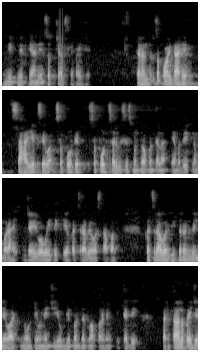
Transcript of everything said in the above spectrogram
नीटनेटके आणि स्वच्छ असले पाहिजे. त्यानंतरचा पॉईंट आहे सहाय्यक सेवा सपोर्टेड सपोर्ट सर्व्हिसेस म्हणतो आपण त्याला. यामध्ये एक नंबर आहे जैववैद्यकीय कचरा व्यवस्थापन कचरा वर्गीकरण विल्हेवाट नोंद ठेवण्याची योग्य पद्धत वापरणे इत्यादी करता आलं पाहिजे.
